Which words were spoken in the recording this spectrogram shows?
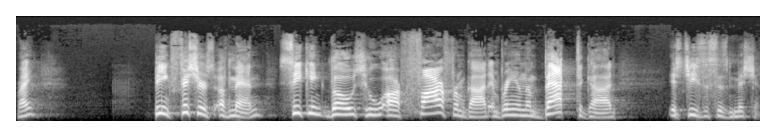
right? Being fishers of men, seeking those who are far from God and bringing them back to God is Jesus' mission,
